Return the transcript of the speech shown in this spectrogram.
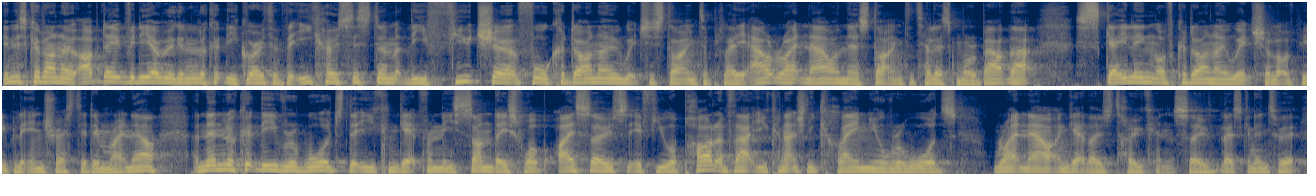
In this Cardano update video, we're going to look at the growth of the ecosystem, the future for Cardano, which is starting to play out right now, and they're starting to tell us more about that, scaling of Cardano, which a lot of people are interested in right now, and then look at the rewards that you can get from the SundaeSwap ISOs. If you are part of that, you can actually claim your rewards right now and get those tokens. So let's get into it.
